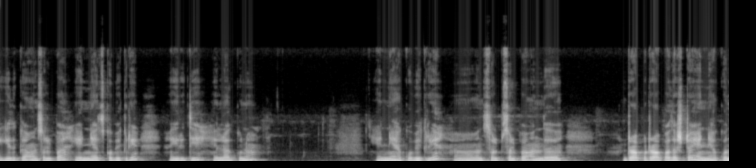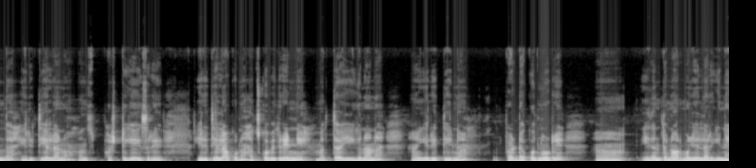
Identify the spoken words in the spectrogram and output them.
ಈಗ ಇದಕ್ಕೆ ಒಂದು ಸ್ವಲ್ಪ ಎಣ್ಣೆ ಹಚ್ಕೋಬೇಕು ರೀ ಈ ರೀತಿ ಎಲ್ಲದಕ್ಕೂ ಎಣ್ಣೆ ಹಾಕ್ಕೋಬೇಕು ರೀ ಒಂದು ಸ್ವಲ್ಪ ಸ್ವಲ್ಪ ಒಂದು ಡ್ರಾಪ್ ಡ್ರಾಪ್ ಆದಷ್ಟು ಎಣ್ಣೆ ಹಾಕೊಂಡು ಈ ರೀತಿ ಎಲ್ಲನೂ ಒಂದು ಫಸ್ಟಿಗೆ ಇಸ್ರಿ ಸರಿ ಈ ರೀತಿ ಎಲ್ಲ ಹಾಕೊಂಡು ಹಚ್ಕೋಬೇಕು ರೀ ಎಣ್ಣೆ. ಮತ್ತು ಈಗ ನಾನು ಈ ರೀತಿನ ಪಡ್ಡು ಹಾಕೋದು ನೋಡಿರಿ. ಇದಂತೂ ನಾರ್ಮಲಿ ಎಲ್ಲರಿಗೂ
